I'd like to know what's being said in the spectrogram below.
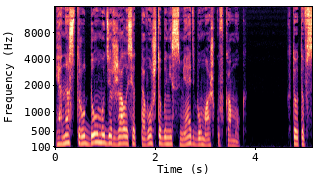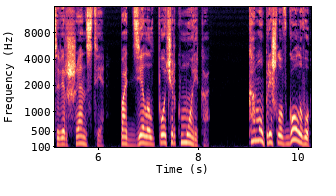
и она с трудом удержалась от того, чтобы не смять бумажку в комок. Кто-то в совершенстве подделал почерк Морика — Кому пришло в голову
